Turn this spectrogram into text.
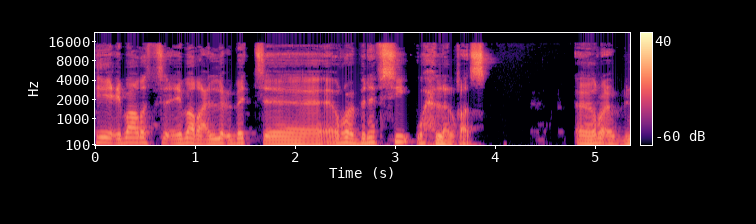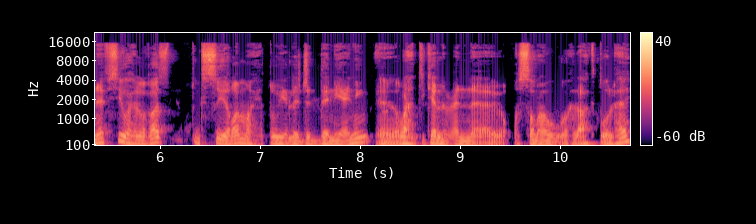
هي عبارة عبارة عن لعبة آه رعب نفسي وحل الغاز آه، رعب نفسي وهي الغاز قصيرة؟ ما هي طويلة جدا يعني. آه، راح نتكلم عن آه، قصرها وهذاك طولها.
